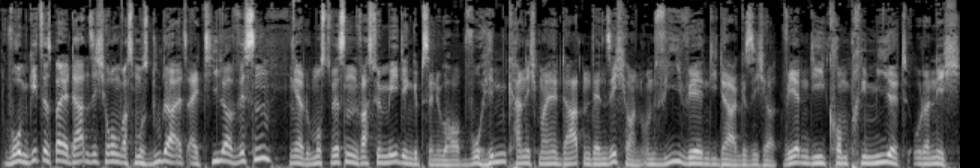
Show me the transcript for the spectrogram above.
Worum geht es bei der Datensicherung? Was musst du da als ITler wissen? Ja, du musst wissen, was für Medien gibt es denn überhaupt? Wohin kann ich meine Daten denn sichern? Und wie werden die da gesichert? Werden die komprimiert oder nicht?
